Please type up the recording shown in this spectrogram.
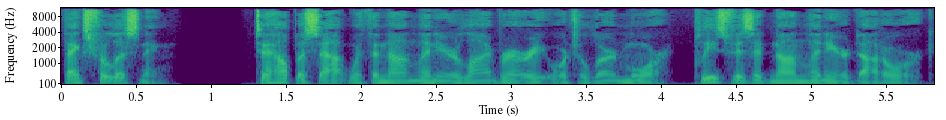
Thanks for listening. To help us out with the Nonlinear Library or to learn more, please visit nonlinear.org.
